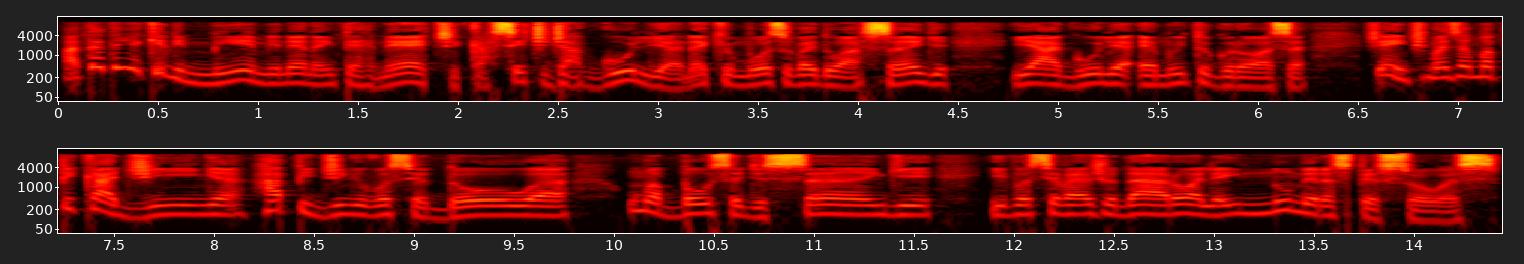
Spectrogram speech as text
Até tem aquele meme né, na internet, cacete de agulha, né, que o moço vai doar sangue e a agulha é muito grossa. Gente, mas é uma picadinha, rapidinho você doa, uma bolsa de sangue e você vai ajudar, olha, inúmeras pessoas.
